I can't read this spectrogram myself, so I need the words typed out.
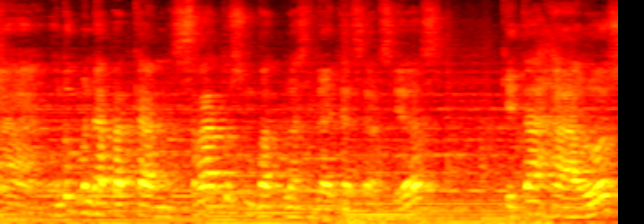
Nah, untuk mendapatkan 114 derajat Celcius, kita harus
